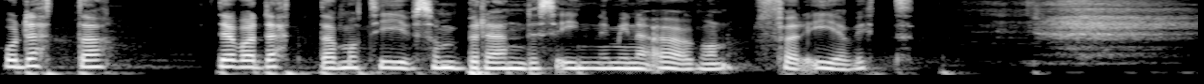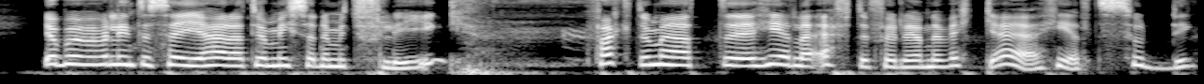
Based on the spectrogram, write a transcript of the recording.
Och detta det var detta motiv som brändes in i mina ögon för evigt. Jag behöver väl inte säga här att jag missade mitt flyg. Faktum är att eh, hela efterföljande vecka är helt suddig.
